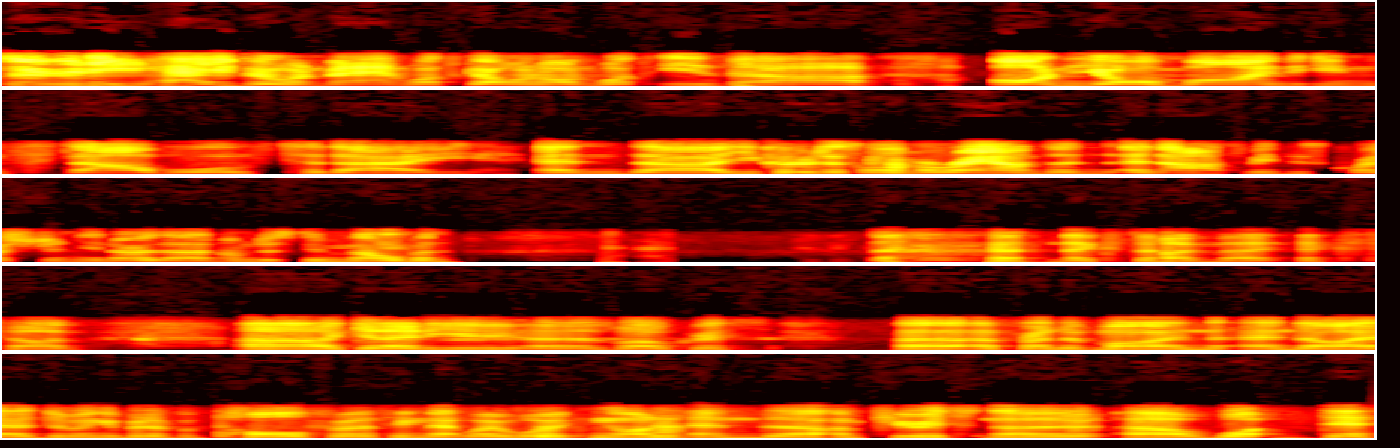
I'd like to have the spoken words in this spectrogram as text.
Judy, how you doing, man? What's going on? What is uh, on your mind in Star Wars today? And uh, you could have just come around and, and asked me this question. You know that. I'm just in Melbourne. Next time, mate. Next time. Uh, g'day to you uh, as well, Chris. Uh, a friend of mine and I are doing a bit of a poll for a thing that we're working on, and uh, I'm curious to know uh, what death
